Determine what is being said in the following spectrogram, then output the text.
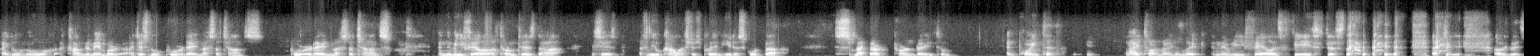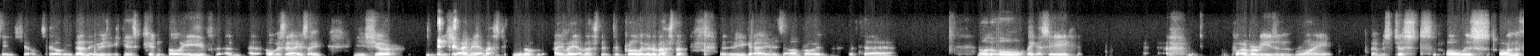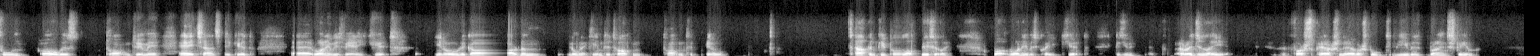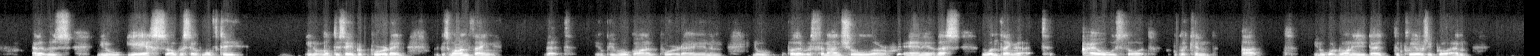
I don't know, I can't remember. I just know Portadown missed a chance. Portadown missed a chance. And the wee fella turned to his dad and says, If Neil Callis was playing, he'd have scored that. Smicker turned round to him and pointed. And I turned around and looked, and the wee fella's face just. I was going to say shit himself, but he didn't. He, was, he just couldn't believe. And uh, obviously, I was like, You sure? I might have missed it. You know, I might have missed it. Probably would have missed it. But the wee guy was, oh, brilliant. But uh, no, the whole, like I say, whatever reason, Ronnie, it was just always on the phone, always talking to me any chance he could. Uh, Ronnie was very cute, you know, regarding, you know, when it came to talking, talking to, you know, tapping people up basically. But Ronnie was quite cute because he would originally, the first person who ever spoke to me was Brian Strain. And it was, you know, yes, obviously I'd love to, you know, love to sign for Portadown because one thing that, you know, people go on about Portadown and, you know, whether it was financial or any of this, the one thing that I always thought, looking at you know what Ronnie did, the players he brought in,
